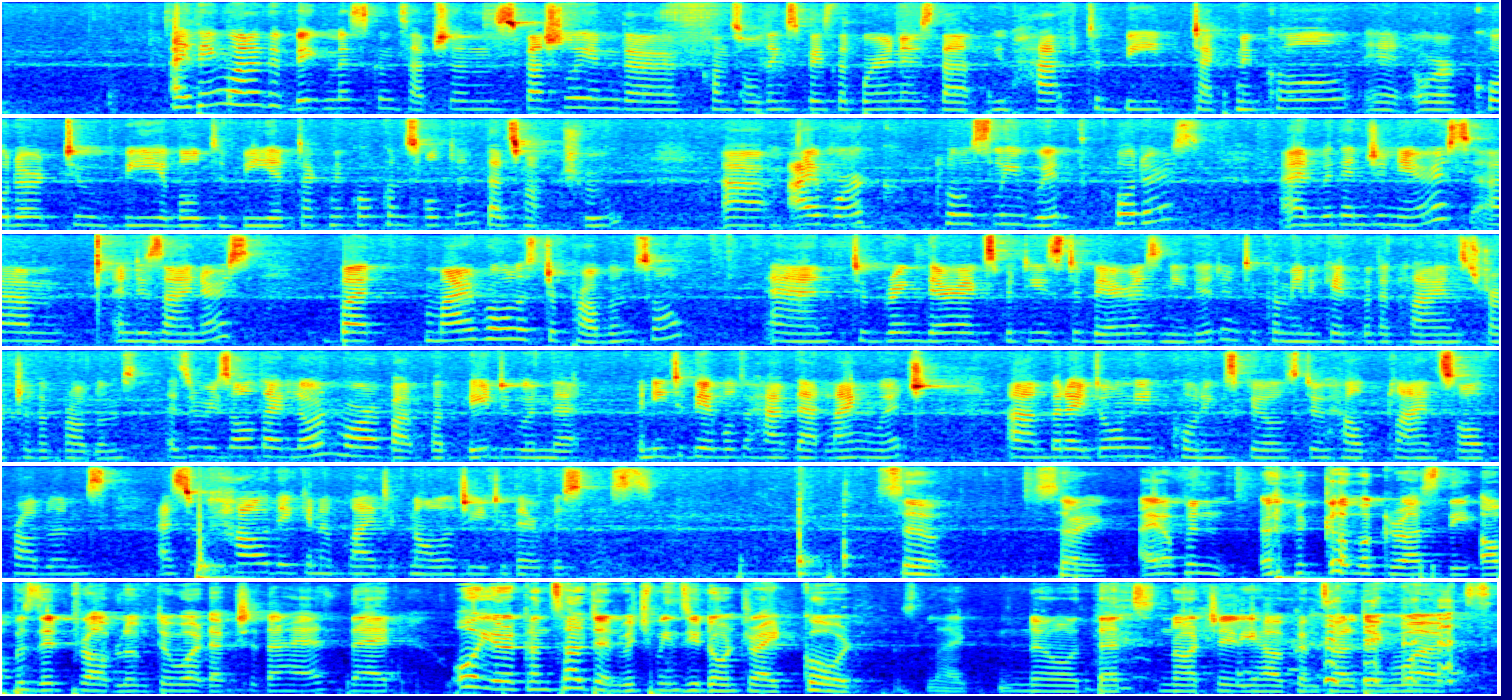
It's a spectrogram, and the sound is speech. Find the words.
I think one of the big misconceptions, especially in the consulting space that we're in, is that you have to be technical eh, or a coder to be able to be a technical consultant. That's not true. Uh, I work closely with coders and with engineers um, and designers, but my role is to problem solve and to bring their expertise to bear as needed and to communicate with the client, structure the problems. As a result, I learn more about what they do and that I need to be able to have that language um, but I don't need coding skills to help clients solve problems as to how they can apply technology to their business. So, sorry, I often come across the opposite problem to what Akshita has that, oh, you're a consultant, which means you don't write code. It's like, no, that's not really how consulting works.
